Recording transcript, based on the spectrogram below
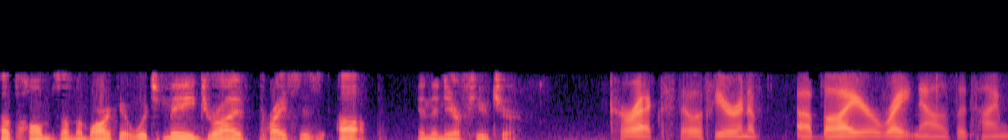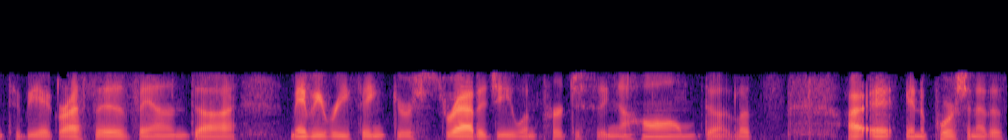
of homes on the market, which may drive prices up in the near future. Correct. So if you're in a, a buyer, right now is the time to be aggressive and uh, maybe rethink your strategy when purchasing a home. Let's uh, in a portion of this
